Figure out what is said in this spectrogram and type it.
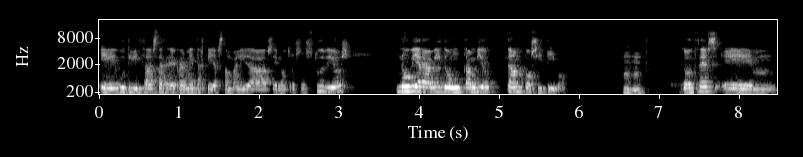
eh, utilizado estas herramientas que ya están validadas en otros estudios, no hubiera habido un cambio tan positivo. Entonces, em,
